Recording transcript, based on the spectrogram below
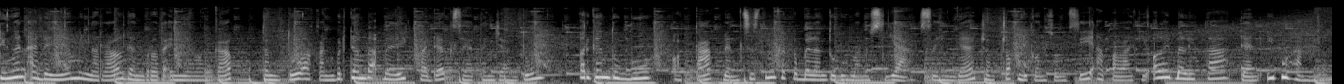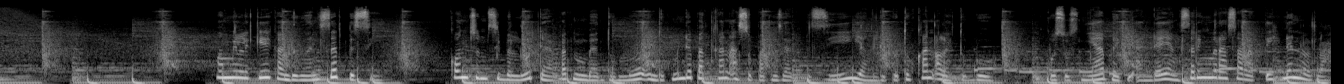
Dengan adanya mineral dan protein yang lengkap, tentu akan berdampak baik pada kesehatan jantung, organ tubuh, otak, dan sistem kekebalan tubuh manusia, sehingga cocok dikonsumsi apalagi oleh balita dan ibu hamil. Memiliki kandungan zat besi. Konsumsi belut dapat membantumu untuk mendapatkan asupan zat besi yang dibutuhkan oleh tubuh, khususnya bagi Anda yang sering merasa letih dan lelah.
